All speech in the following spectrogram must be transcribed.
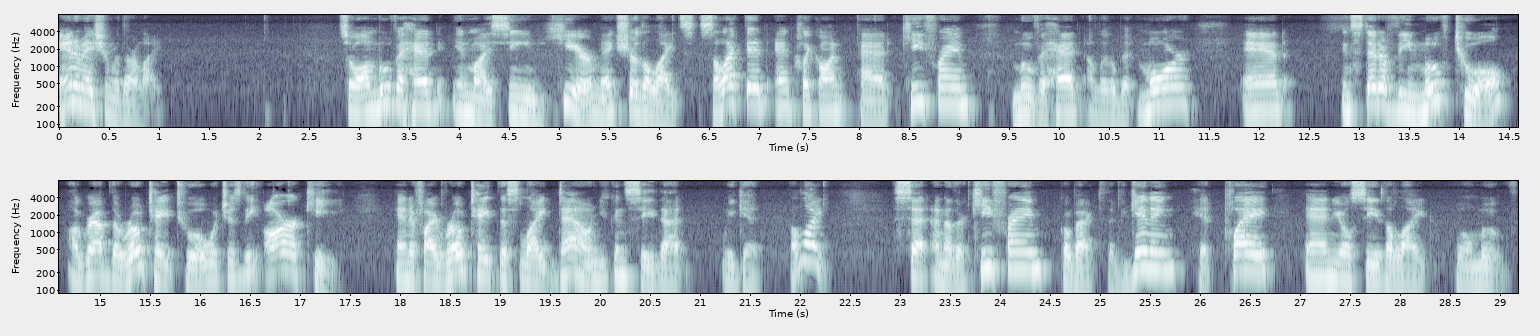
animation with our light. So I'll move ahead in my scene here, make sure the light's selected and click on add keyframe, move ahead a little bit more. And instead of the move tool, I'll grab the rotate tool, which is the R key. And if I rotate this light down, you can see that we get a light. Set another keyframe, go back to the beginning, hit play, and you'll see the light will move.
